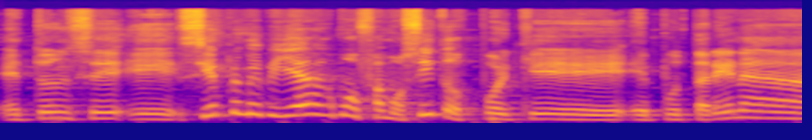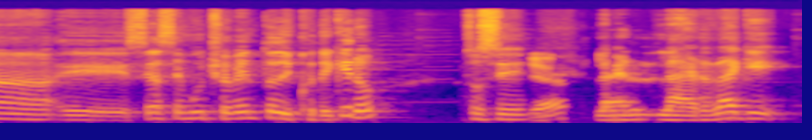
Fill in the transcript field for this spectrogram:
Entonces, eh, siempre me pillaban como famositos porque en Punta Arena eh, se hace mucho evento discotequero. Entonces, la, la verdad que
